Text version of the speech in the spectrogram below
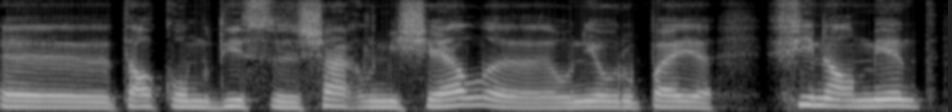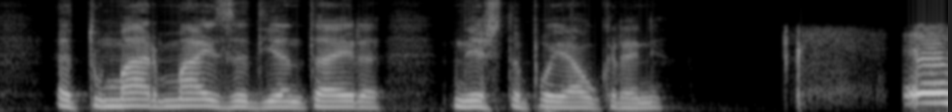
uh, tal como disse Charles Michel, a União Europeia finalmente a tomar mais a dianteira neste apoio à Ucrânia? Uh,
